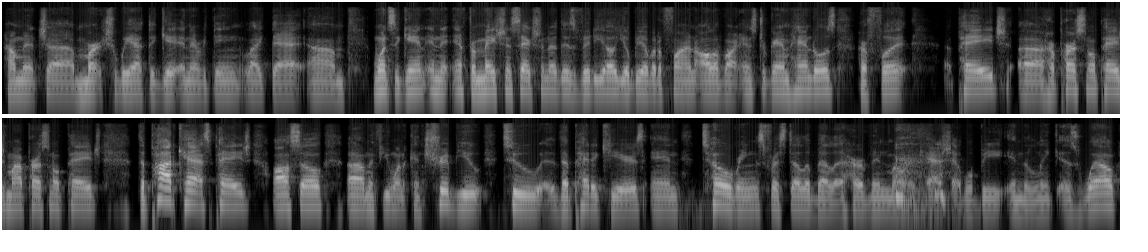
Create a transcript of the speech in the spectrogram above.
how much uh, merch we have to get and everything like that. Um, once again, in the information section of this video, you'll be able to find all of our Instagram handles, her foot page, uh, her personal page, my personal page, the podcast page. Also, um, if you want to contribute to the pedicures and toe rings for Stella Bella, her Venmo and Cash App will be in the link as well.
